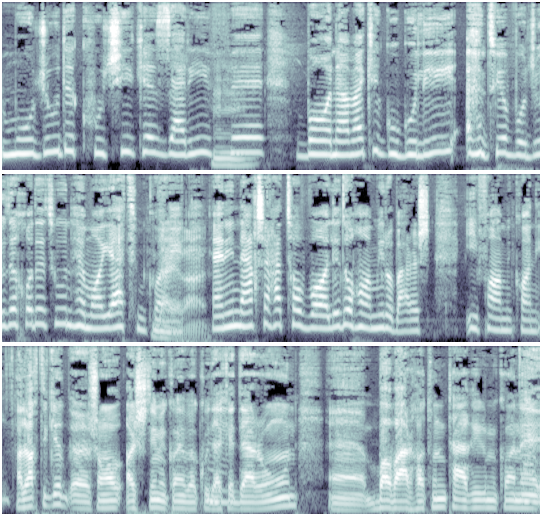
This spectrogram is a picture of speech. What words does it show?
موجود کوچیک ظریف با نمک گوگلی توی وجود خودتون حمایت می‌کنید. یعنی نقش حتی والد و حامی رو براش ایفا می‌کنید. حالا وقتی که شما آشتی می‌کنید با کودک درون اون باورهاتون تغییر می‌کنه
